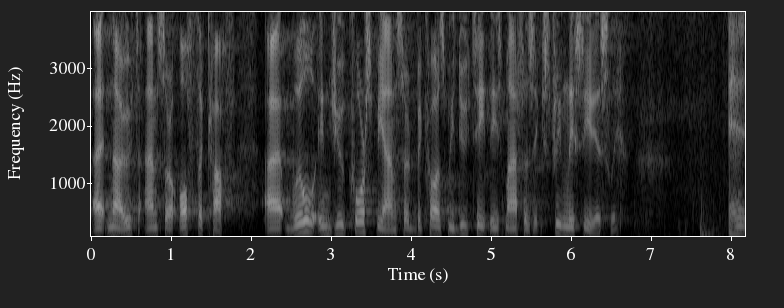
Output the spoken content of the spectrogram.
uh, now to answer off the cuff, uh, will in due course be answered because we do take these matters extremely seriously. Uh,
